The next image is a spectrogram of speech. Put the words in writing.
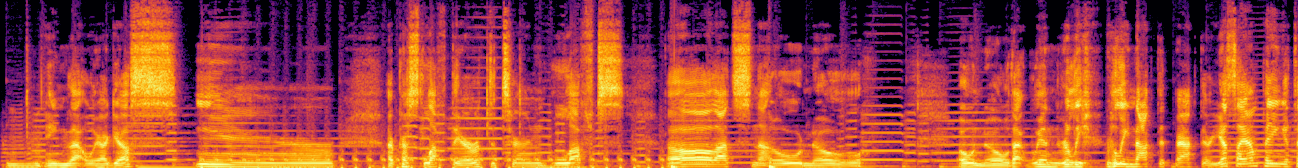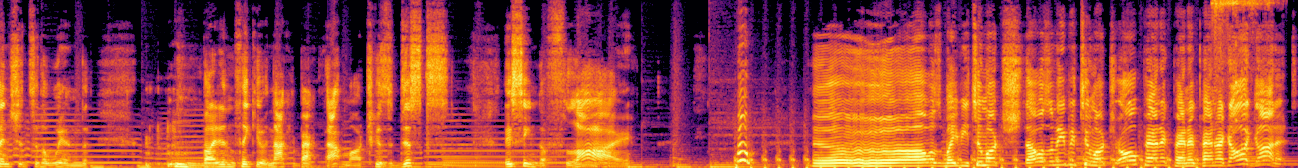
Mm, aim that way, I guess. I pressed left there to turn left. Oh, that's not... Oh, no. Oh, no. That wind really, really knocked it back there. Yes, I am paying attention to the wind. but I didn't think it would knock it back that much, because the discs, they seem to fly. Uh, that was maybe too much. That was maybe too much. Oh, panic, panic, panic. Oh, I got it!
